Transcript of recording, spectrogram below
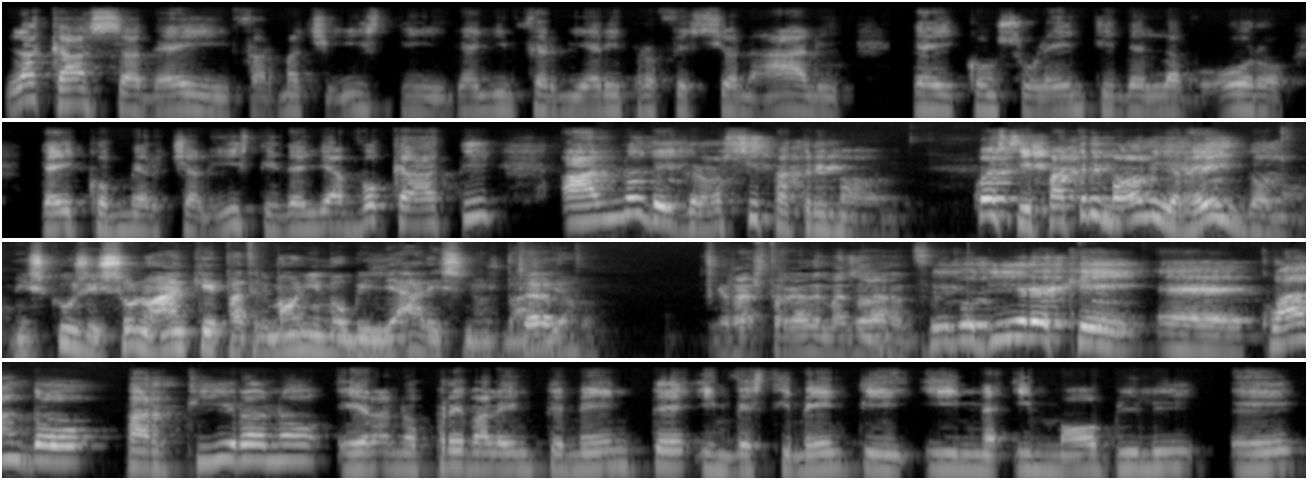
la cassa dei farmacisti, degli infermieri professionali, dei consulenti del lavoro, dei commercialisti, degli avvocati hanno dei grossi patrimoni. Questi patrimoni rendono. Mi scusi, sono anche patrimoni immobiliari se non sbaglio. Certo. La stragrande maggioranza. Devo dire che eh, quando partirono erano prevalentemente investimenti in immobili e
